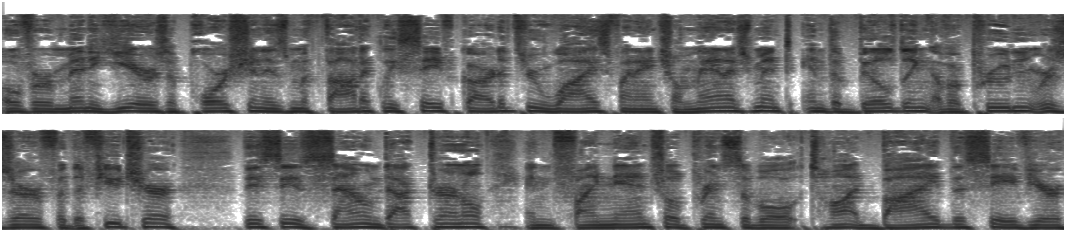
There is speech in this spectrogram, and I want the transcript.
Over many years, a portion is methodically safeguarded through wise financial management and the building of a prudent reserve for the future. This is sound doctrinal and financial principle taught by the Savior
